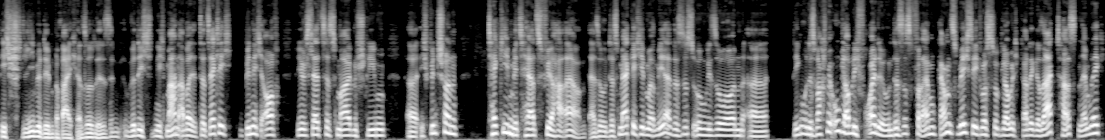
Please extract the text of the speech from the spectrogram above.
ich liebe den Bereich. Also das würde ich nicht machen, aber tatsächlich bin ich auch, wie ich es letztes Mal geschrieben, äh, ich bin schon Techie mit Herz für HR. Also das merke ich immer mehr. Das ist irgendwie so ein äh, Ding und es macht mir unglaublich Freude. Und das ist vor allem ganz wichtig, was du, glaube ich, gerade gesagt hast, nämlich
